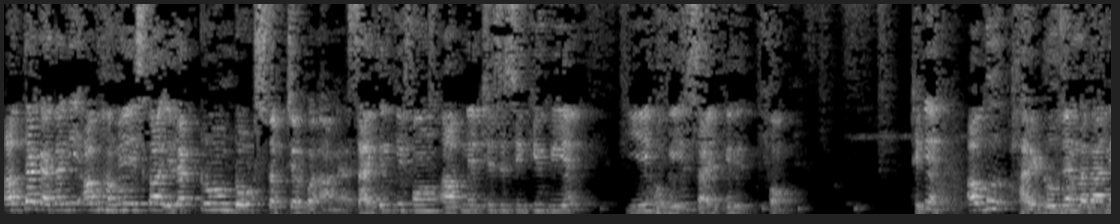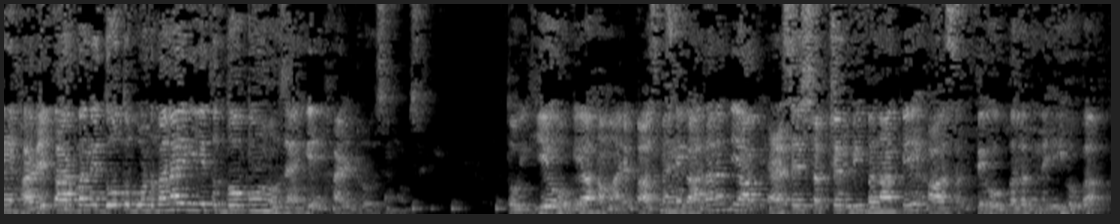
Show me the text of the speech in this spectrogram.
अब क्या कहता है कि अब हमें इसका इलेक्ट्रॉन डॉट स्ट्रक्चर बनाना है। साइकिल की फॉर्म आपने अच्छे से सीखी हुई है ये हो गई साइकिल फॉर्म ठीक है? अब हाइड्रोजन लगाने, हरे कार्बन ने दो तो बोन्ड बनाए लिए तो दो कौन हो जाएँगे? हाइड्रोजन हो जाएँगे। तो ये हो गया हमारे पास। मैंने कहा था ना कि आप ऐसे स्ट्रक्चर भी बना के आ सकते हो, गलत नहीं होगा।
